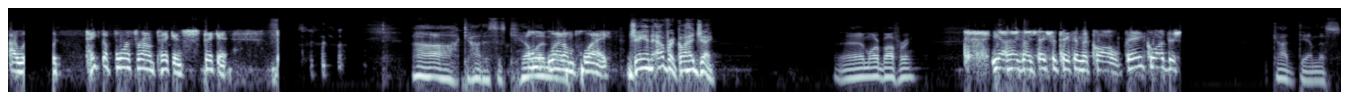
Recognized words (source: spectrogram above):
I would take the fourth round pick and stick it. Ah, God, this is killing. Don't let me. him play. Jay and Everett. Go ahead, Jay. Eh, more buffering. Yeah, hey, guys. Thanks for taking the call. Thank God this God damn this!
